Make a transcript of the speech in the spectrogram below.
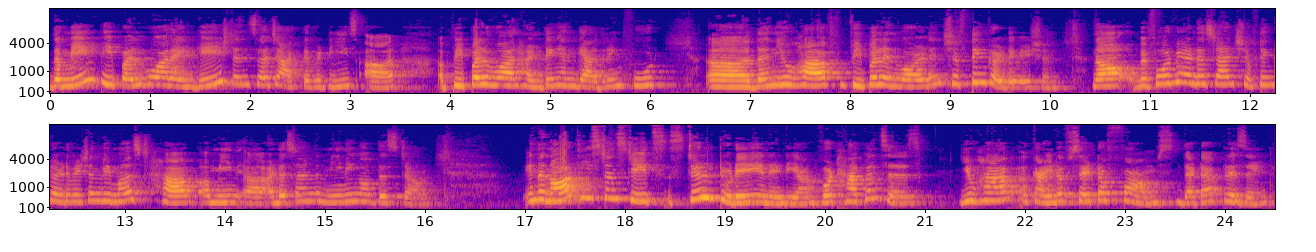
the main people who are engaged in such activities are uh, people who are hunting and gathering food. Uh, then you have people involved in shifting cultivation. Now, before we understand shifting cultivation, we must have a mean, uh, understand the meaning of this term. In the northeastern states, still today in India, what happens is you have a kind of set of farms that are present.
